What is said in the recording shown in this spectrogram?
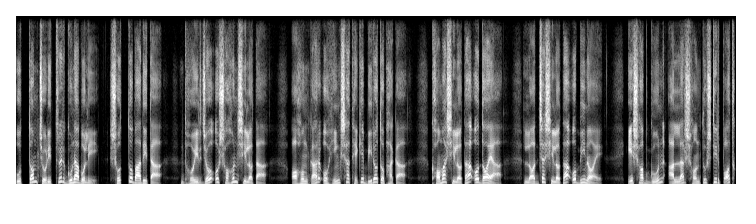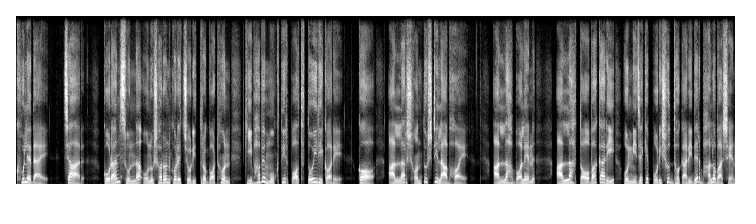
উত্তম চরিত্রের গুণাবলী। সত্যবাদিতা, ধৈর্য ও সহনশীলতা, অহংকার ও হিংসা থেকে বিরত থাকা। ক্ষমাশীলতা ও দয়া, লজ্জাশীলতা ও বিনয়, এসব গুণ আল্লাহর সন্তুষ্টির পথ খুলে দেয়। চার, কোরআন সুন্না অনুসরণ করে চরিত্র গঠন কীভাবে মুক্তির পথ তৈরি করে? ক, আল্লাহর সন্তুষ্টি লাভ হয়। আল্লাহ বলেন, আল্লাহ তওবাকারী ও নিজেকে পরিশুদ্ধকারীদের ভালোবাসেন।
